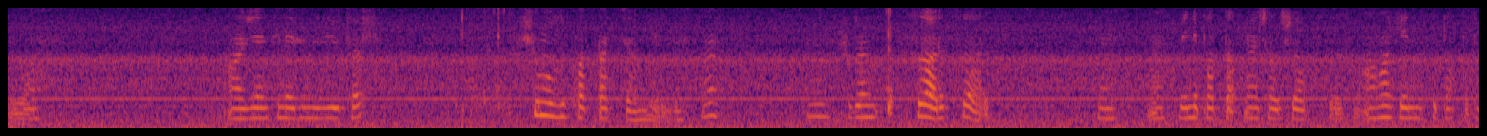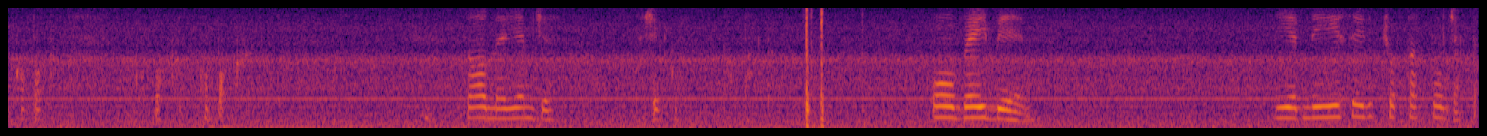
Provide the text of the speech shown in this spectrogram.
Allah. Arjantin hepimizi yutar. Şu muzu patlatacağım geldi. Ha? Şuradan sığarız sığarız. Hı, hı, Beni patlatmaya çalışıyor aklı sırasında. Aha kendisi patladı kapak. Kapak kapak. Sağ ol Meryemce. Teşekkür. Oh baby. Diğerinde yeseydik çok tatlı olacaktı.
